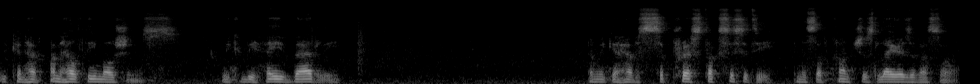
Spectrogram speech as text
We can have unhealthy emotions. We can behave badly. And we can have suppressed toxicity in the subconscious layers of our soul.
